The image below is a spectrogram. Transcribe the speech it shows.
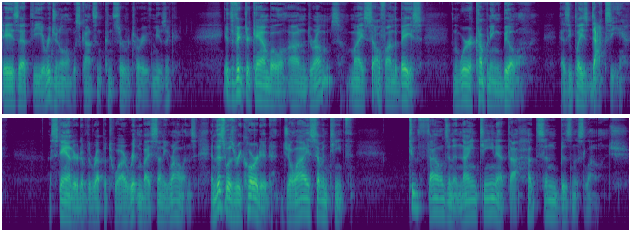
days at the original Wisconsin Conservatory of Music. It's Victor Campbell on drums, myself on the bass, and we're accompanying Bill as he plays Doxy, a standard of the repertoire written by Sonny Rollins. And this was recorded July 17th, 2019 at the Hudson Business Lounge.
